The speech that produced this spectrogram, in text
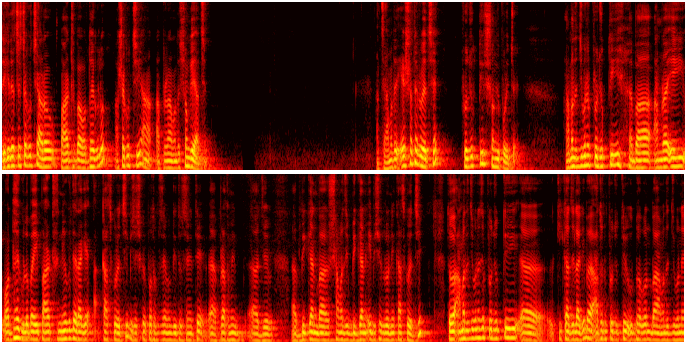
দেখে দেওয়ার চেষ্টা করছি আরও পাঠ বা অধ্যায়গুলো। আশা করছি আপনারা আমাদের সঙ্গে আছেন। আচ্ছা আমাদের এর সাথে রয়েছে প্রযুক্তির সঙ্গে পরিচয়। আমাদের জীবনের প্রযুক্তি বা আমরা এই অধ্যায়গুলো বা এই পার্ট নিয়োগের আগে কাজ করেছি, বিশেষ করে প্রথম শ্রেণি এবং দ্বিতীয় শ্রেণীতে প্রাথমিক যে বিজ্ঞান বা সামাজিক বিজ্ঞান এই বিষয়গুলো নিয়ে কাজ করেছি। তো আমাদের জীবনে যে প্রযুক্তি কি কাজে লাগে বা আধুনিক প্রযুক্তির উদ্ভাবন বা আমাদের জীবনে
